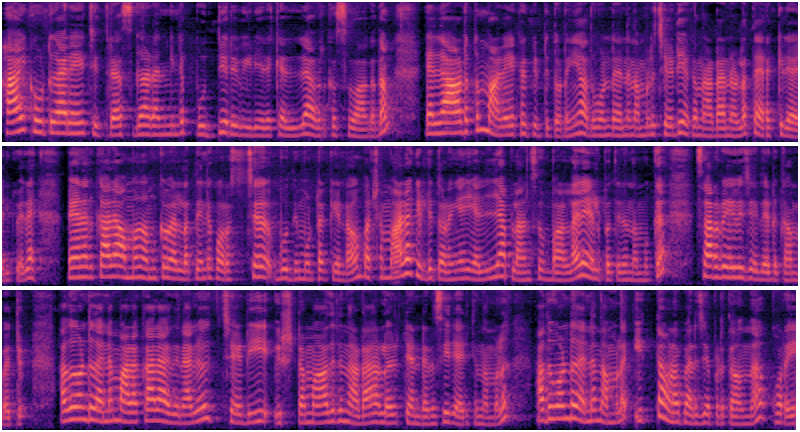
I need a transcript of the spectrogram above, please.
ഹായ് കൂട്ടുകാരെ. ചിത്രാസ് ഗാർഡനിങ്ങിന്റെ പുതിയൊരു വീഡിയോയിലേക്ക് എല്ലാവർക്കും സ്വാഗതം. എല്ലായിടത്തും മഴയൊക്കെ കിട്ടി തുടങ്ങി. അതുകൊണ്ട് തന്നെ നമ്മൾ ചെടിയൊക്കെ നടാനുള്ള തിരക്കിലായിരിക്കും അല്ലേ? വേനൽക്കാലം ആകുമ്പോൾ നമുക്ക് വെള്ളത്തിന്റെ കുറച്ച് ബുദ്ധിമുട്ടൊക്കെ ഉണ്ടാവും. പക്ഷെ മഴ കിട്ടി തുടങ്ങിയ എല്ലാ പ്ലാന്റ്സും വളരെ എളുപ്പത്തിൽ നമുക്ക് സർവൈവ് ചെയ്തെടുക്കാൻ പറ്റും. അതുകൊണ്ട് തന്നെ മഴക്കാലമായതിനാൽ ചെടി ഇഷ്ടമാതിരി നടാനുള്ള ഒരു ടെൻഡൻസിയിലായിരിക്കും നമ്മൾ. അതുകൊണ്ട് തന്നെ നമ്മൾ ഇത്തവണ പരിചയപ്പെടുത്താവുന്ന കുറേ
